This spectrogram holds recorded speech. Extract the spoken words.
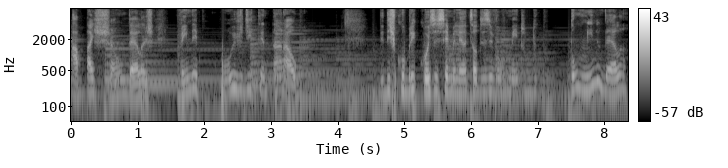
a paixão delas vem depois de tentar algo, de descobrir coisas semelhantes ao desenvolvimento do domínio dela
